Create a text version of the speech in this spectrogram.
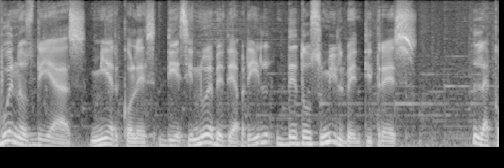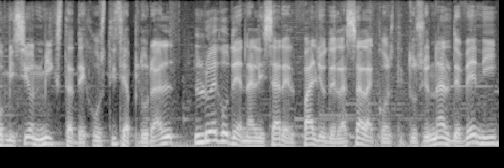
Buenos días, miércoles 19 de abril de 2023. La Comisión Mixta de Justicia Plural, luego de analizar el fallo de la Sala Constitucional de Beni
